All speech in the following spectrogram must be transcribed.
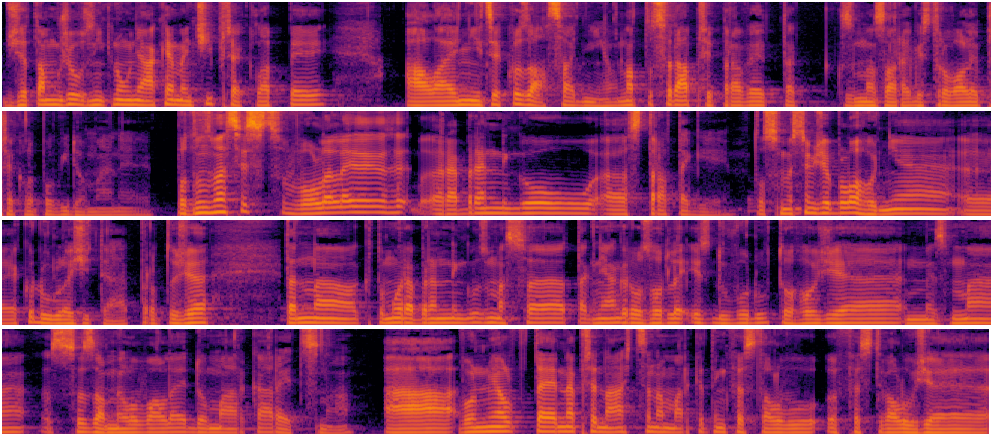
že tam můžou vzniknout nějaké menší překlepy, ale nic jako zásadního. Na to se dá připravit, tak jsme zaregistrovali překlepový domény. Potom jsme si zvolili rebrandingovou eh, strategii. To si myslím, že bylo hodně eh, jako důležité, protože ten, eh, k tomu rebrandingu jsme se tak nějak rozhodli i z důvodu toho, že my jsme se zamilovali do Marka Ricna. A on měl v té jedné přednášce na marketing festivalu, festivalu že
